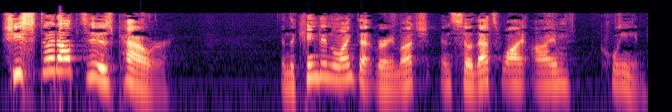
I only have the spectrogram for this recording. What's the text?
She stood up to his power. And the king didn't like that very much, and so that's why I'm queen.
